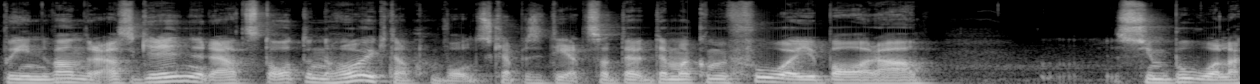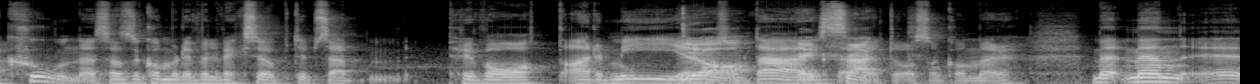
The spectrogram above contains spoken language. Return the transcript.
på invandrare. Alltså grejen är det att staten har ju knappt någon våldskapacitet. Så att det, det man kommer få är ju bara symbolaktioner. Sen så kommer det väl växa upp typ så här privatarméer Ja, och sånt där exakt. istället då som kommer. Men, men eh,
